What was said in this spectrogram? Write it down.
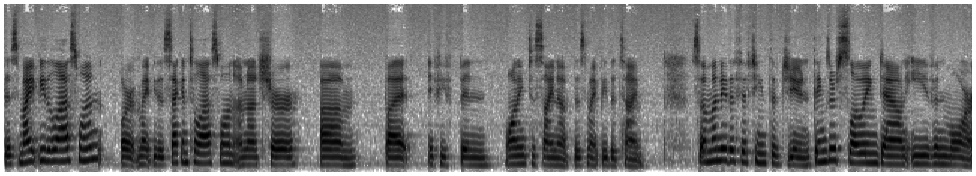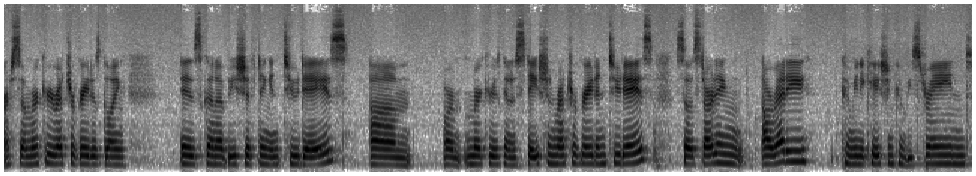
this might be the last one, or it might be the second to last one. I'm not sure, um, but if you've been wanting to sign up, this might be the time. So Monday the 15th of June, things are slowing down even more. So Mercury retrograde is going is going to be shifting in two days. Um, or Mercury is going to station retrograde in two days. So starting already, communication can be strained.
